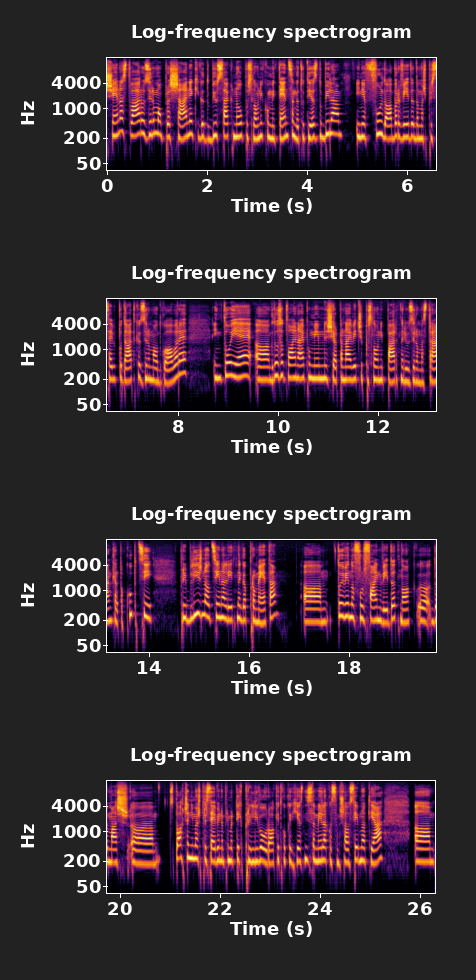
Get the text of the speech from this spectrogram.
Še ena stvar, oziroma vprašanje, ki ga dobi vsak nov poslovni komitent, sem ga tudi jaz dobila in je ful dobro vedeti, da imaš pri sebi podatke oziroma odgovore. In to je, uh, kdo so tvoji najpomembnejši ali pa največji poslovni partnerji oziroma stranke ali pa kupci, približna ocena letnega prometa. Um, to je vedno full fine vedeti, no, da imaš, uh, sploh če nimaš pri sebi, naprimer, teh prilivov v roki, kot jih jaz nisem imela, ko sem šla osebno tja. Um,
